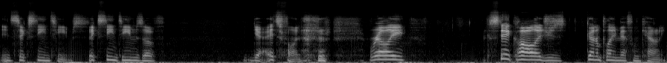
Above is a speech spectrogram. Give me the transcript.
in 16 teams. 16 teams of yeah, it's fun. really, State College is gonna play Mifflin County.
